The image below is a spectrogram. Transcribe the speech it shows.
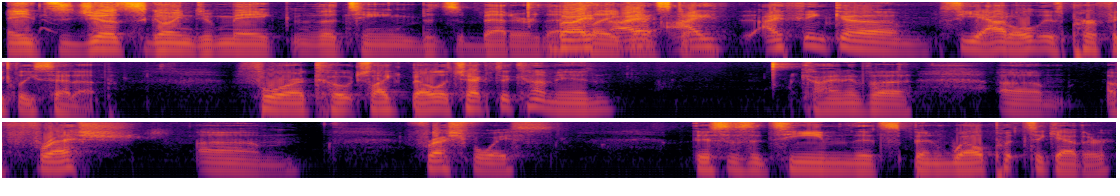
it's just going to make the team better that but play I, against I, him. I, I think um, Seattle is perfectly set up for a coach like Belichick to come in, kind of a um, a fresh, um, fresh voice. This is a team that's been well put together.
